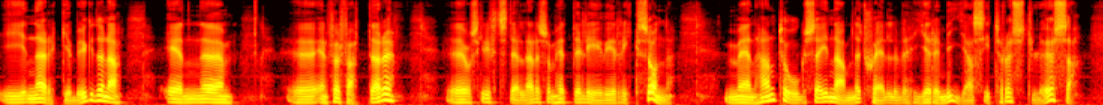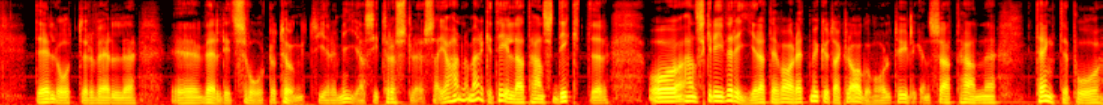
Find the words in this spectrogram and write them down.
i Närkebygderna en, eh, eh, en författare eh, och skriftställare som hette Levi Riksson. Men han tog sig namnet själv Jeremias i Tröstlösa. Det låter väl eh, Eh, väldigt svårt och tungt, Jeremias i Tröstlösa. Jag har märke till att hans dikter och hans skriverier, att det var rätt mycket av klagomål tydligen, så att han eh, tänkte på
